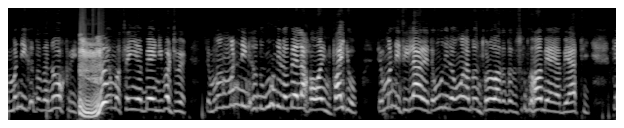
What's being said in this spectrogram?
મની કરતા હતા નોકરી. એમાં થઈ અહીંયા બે ની વટવે તે મની સુધી ઉંદરો બે લાખ વાળીને ભાગ્યો. તે મનીથી લાવે તો ઉંદરો ઓહા બંધ થોડો વાતો તો સુધી હામે આયા બે હાથી તે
